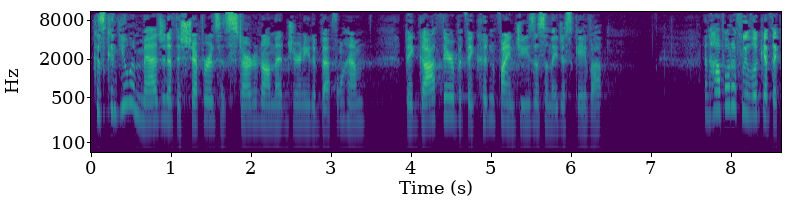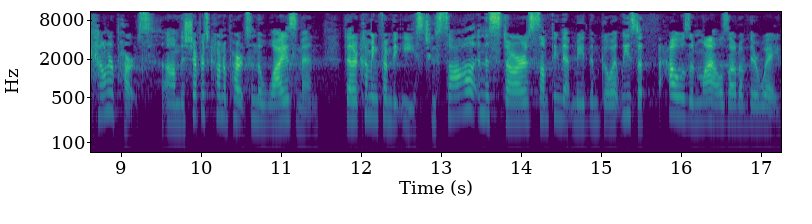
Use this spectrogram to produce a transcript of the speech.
Because can you imagine if the shepherds had started on that journey to Bethlehem? They got there, but they couldn't find Jesus and they just gave up? And how about if we look at the counterparts, um, the shepherds' counterparts and the wise men that are coming from the east, who saw in the stars something that made them go at least a thousand miles out of their way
